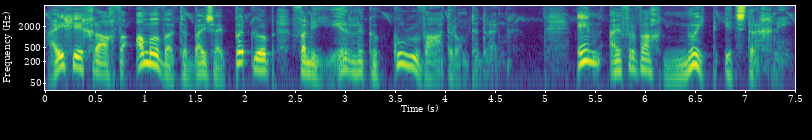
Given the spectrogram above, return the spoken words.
Hy gee graag vir almal wat by sy put loop van die heerlike koel water om te drink. En hy verwag nooit iets terug nie.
